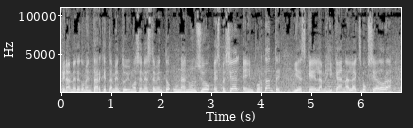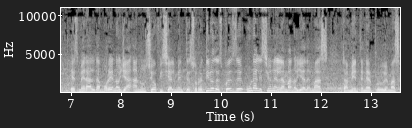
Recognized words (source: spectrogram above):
Finalmente comentar que también tuvimos en este evento un anuncio especial e importante y es que la mexicana, la exboxeadora Esmeralda Moreno ya anunció oficialmente su retiro después de una lesión en la mano y además también tener problemas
